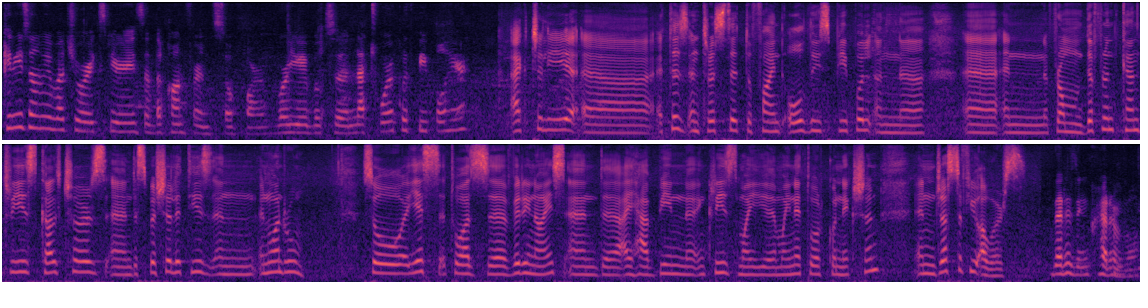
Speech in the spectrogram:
Can you tell me about your experience at the conference so far? Were you able to network with people here? Actually, uh, it is interested to find all these people in, uh, uh, and from different countries, cultures, and specialties in, in one room. So yes, it was uh, very nice, and uh, I have been uh, increased my uh, my network connection in just a few hours. That is incredible.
